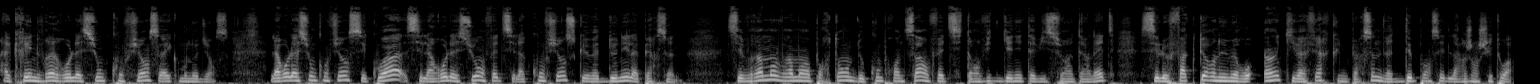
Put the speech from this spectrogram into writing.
à créer une vraie relation confiance avec mon audience. La relation confiance, c'est quoi? C'est la relation, en fait, c'est la confiance que va te donner la personne. C'est vraiment vraiment important de comprendre ça en fait si tu as envie de gagner ta vie sur internet, c'est le facteur numéro un qui va faire qu'une personne va dépenser de l'argent chez toi.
